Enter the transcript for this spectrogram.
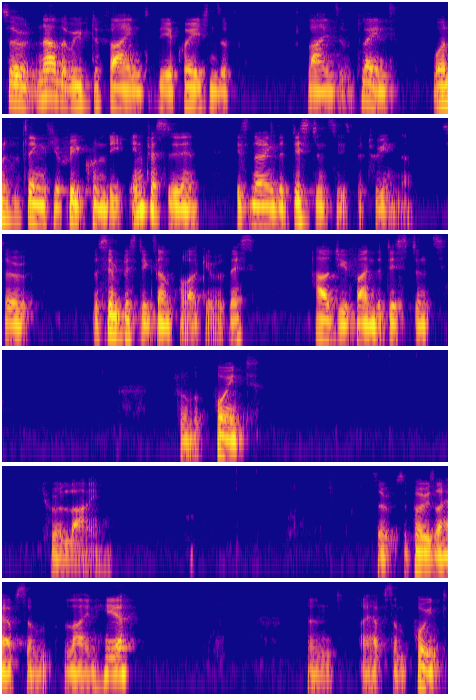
So now that we've defined the equations of lines and planes, one of the things you're frequently interested in is knowing the distances between them. So the simplest example I'll give of this, how do you find the distance from a point to a line? So suppose I have some line here, and I have some point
